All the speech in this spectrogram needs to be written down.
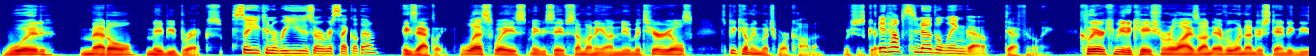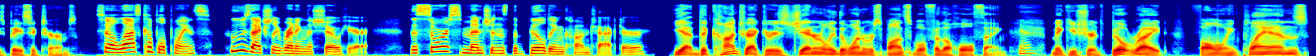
Wood, metal, maybe bricks. So you can reuse or recycle them? Exactly. Less waste, maybe save some money on new materials. It's becoming much more common, which is good. It helps to know the lingo. Definitely. Clear communication relies on everyone understanding these basic terms. So last couple of points. Who's actually running the show here? The source mentions the building contractor. Yeah, the contractor is generally the one responsible for the whole thing. Yeah. Making sure it's built right, following plans,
